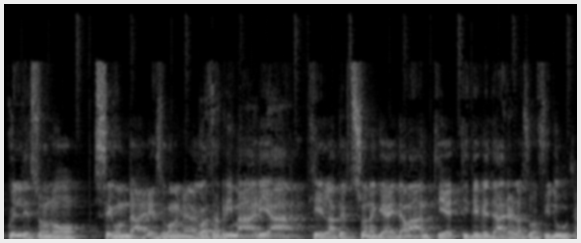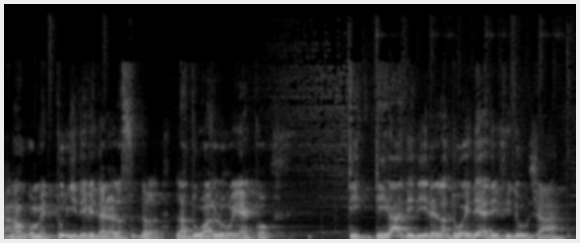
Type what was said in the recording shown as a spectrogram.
quelle sono secondarie secondo me, la cosa primaria che la persona che hai davanti è, ti deve dare la sua fiducia, no? come tu gli devi dare la, la tua a lui. Ecco, ti, ti va di dire la tua idea di fiducia?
